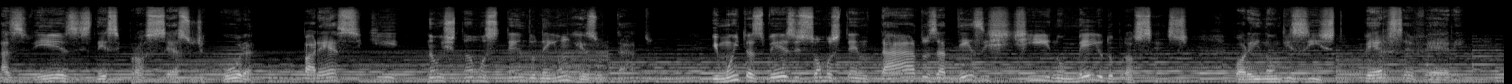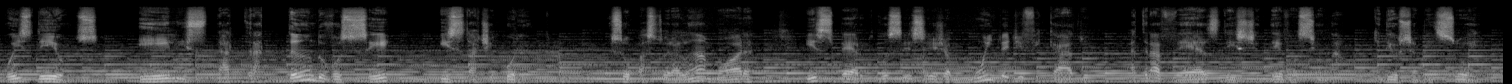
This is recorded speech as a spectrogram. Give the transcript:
Às vezes, nesse processo de cura, parece que não estamos tendo nenhum resultado. E muitas vezes somos tentados a desistir no meio do processo. Porém, não desistam, perseverem, pois Deus, Ele está tratando você e está te curando. Eu sou o pastor Alain Amora e espero que você seja muito edificado através deste devocional. Que Deus te abençoe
